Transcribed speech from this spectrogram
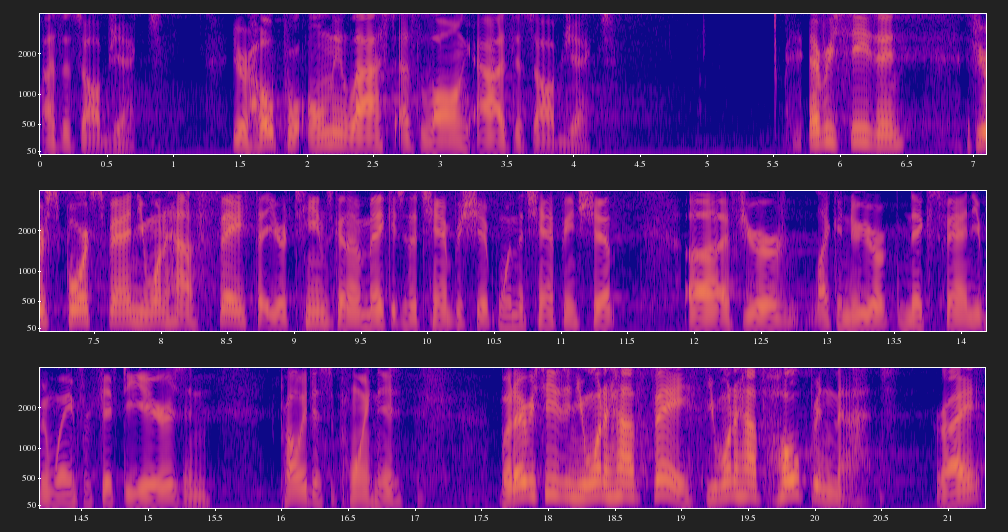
as its object. Your hope will only last as long as its object. Every season, if you're a sports fan, you want to have faith that your team's going to make it to the championship, win the championship. Uh, if you're like a New York Knicks fan, you've been waiting for 50 years and probably disappointed. But every season, you want to have faith. You want to have hope in that, right?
